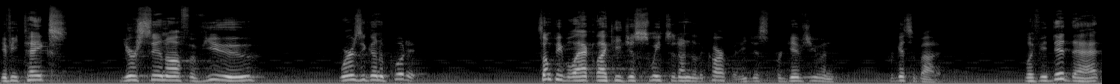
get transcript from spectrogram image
If He takes your sin off of you, where's He going to put it? Some people act like He just sweeps it under the carpet. He just forgives you and forgets about it. Well, if He did that,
